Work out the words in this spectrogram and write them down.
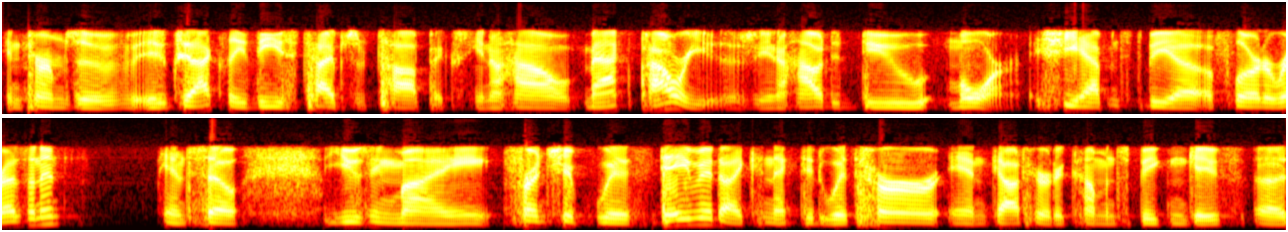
in terms of exactly these types of topics. You know, how Mac power users, you know, how to do more. She happens to be a Florida resident. And so, using my friendship with David, I connected with her and got her to come and speak and gave uh,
